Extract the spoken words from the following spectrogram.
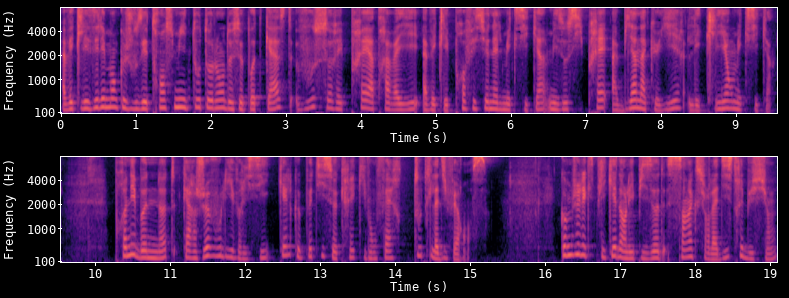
Avec les éléments que je vous ai transmis tout au long de ce podcast, vous serez prêt à travailler avec les professionnels mexicains, mais aussi prêt à bien accueillir les clients mexicains. Prenez bonne note car je vous livre ici quelques petits secrets qui vont faire toute la différence. Comme je l'expliquais dans l'épisode 5 sur la distribution,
